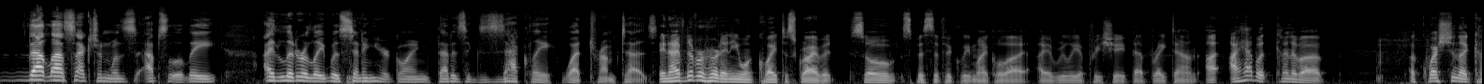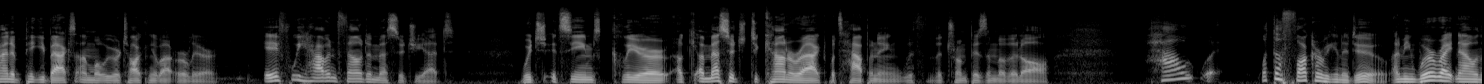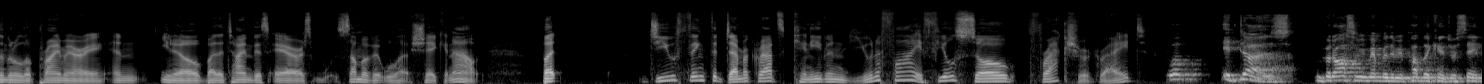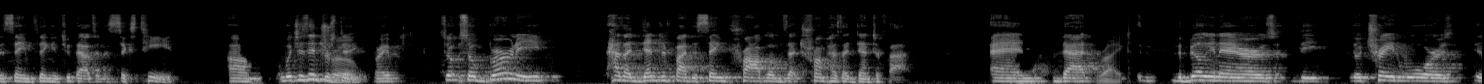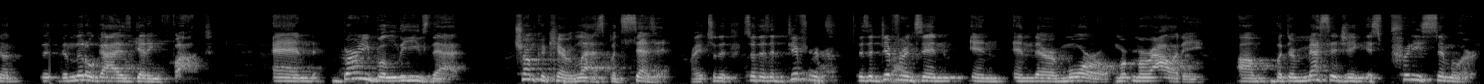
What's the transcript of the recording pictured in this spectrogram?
that last section was absolutely. I literally was sitting here going, "That is exactly what Trump does." And I've never heard anyone quite describe it so specifically, Michael. I, I really appreciate that breakdown. I, I have a kind of a a question that kind of piggybacks on what we were talking about earlier. If we haven't found a message yet, which it seems clear, a, a message to counteract what's happening with the Trumpism of it all, how what the fuck are we going to do? I mean, we're right now in the middle of the primary, and you know, by the time this airs, some of it will have shaken out. But do you think the Democrats can even unify? It feels so fractured, right? Well, it does, but also remember the Republicans were saying the same thing in 2016, um, which is interesting, right? So, so Bernie has identified the same problems that Trump has identified, and that Right. the billionaires, the the trade wars, you know, the, the little guys getting fucked, and Bernie believes that Trump could care less, but says it right. So, the, so there's a difference. There's a difference in in in their moral mor- morality, um, but their messaging is pretty similar.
